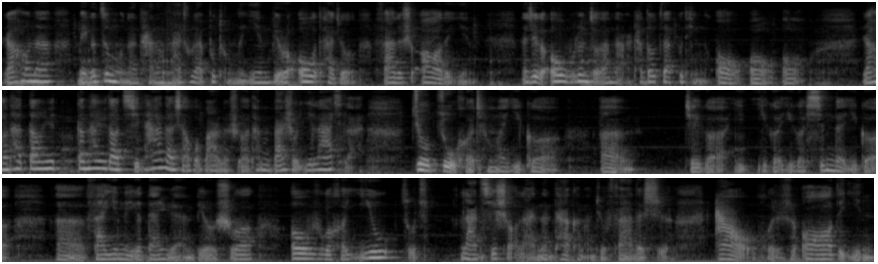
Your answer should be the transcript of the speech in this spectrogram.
然后呢，每个字母呢，它能发出来不同的音。比如 O，它就发的是 O 的音。这个 O 无论走到哪儿，它都在不停的 O O O。然后他当遇当他遇到其他的小伙伴的时候，他们把手一拉起来，就组合成了一个嗯。这个一一个一个新的一个呃发音的一个单元，比如说 O 如果和 U 组成拉起手来，那它可能就发的是 L 或者是 O 的音，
